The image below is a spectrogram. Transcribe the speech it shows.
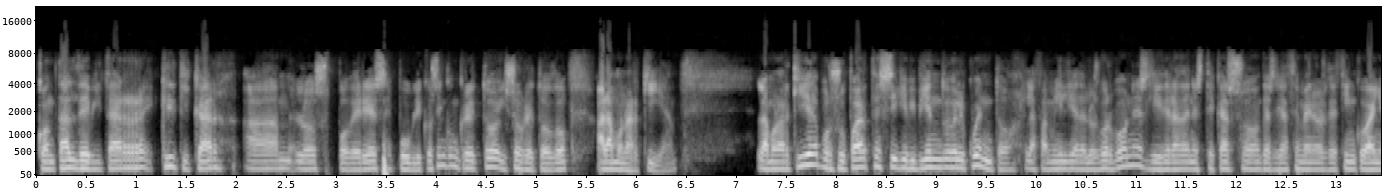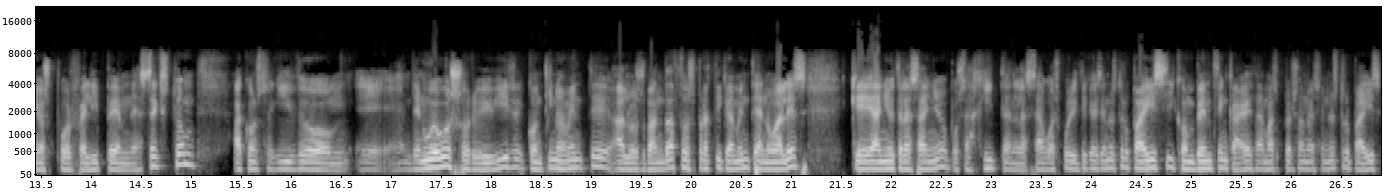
con tal de evitar criticar a los poderes públicos en concreto y sobre todo a la monarquía. La monarquía, por su parte, sigue viviendo el cuento. La familia de los Borbones, liderada en este caso desde hace menos de cinco años por Felipe VI, ha conseguido eh, de nuevo sobrevivir continuamente a los bandazos prácticamente anuales que año tras año pues agitan las aguas políticas de nuestro país y convencen cada vez a más personas en nuestro país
